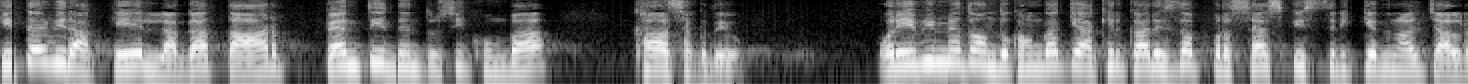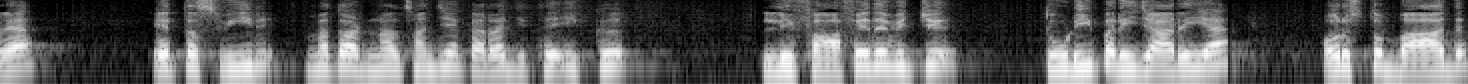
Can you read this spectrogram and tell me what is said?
ਕਿਤੇ ਵੀ ਰੱਖ ਕੇ ਲਗਾਤਾਰ 35 ਦਿਨ ਤੁਸੀਂ ਖੁੰਬਾ ਖਾ ਸਕਦੇ ਹੋ। ਔਰ ਇਹ ਵੀ ਮੈਂ ਤੁਹਾਨੂੰ ਦਿਖਾਊਂਗਾ ਕਿ ਆਖਿਰਕਾਰ ਇਸ ਦਾ ਪ੍ਰੋਸੈਸ ਕਿਸ ਤਰੀਕੇ ਦੇ ਨਾਲ ਚੱਲ ਰਿਹਾ ਹੈ। ਇਹ ਤਸਵੀਰ ਮੈਂ ਤੁਹਾਡੇ ਨਾਲ ਸਾਂਝੀਆਂ ਕਰ ਰਿਹਾ ਜਿੱਥੇ ਇੱਕ ਲਿਫਾਫੇ ਦੇ ਵਿੱਚ ਤੂੜੀ ਭਰੀ ਜਾ ਰਹੀ ਹੈ ਔਰ ਉਸ ਤੋਂ ਬਾਅਦ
